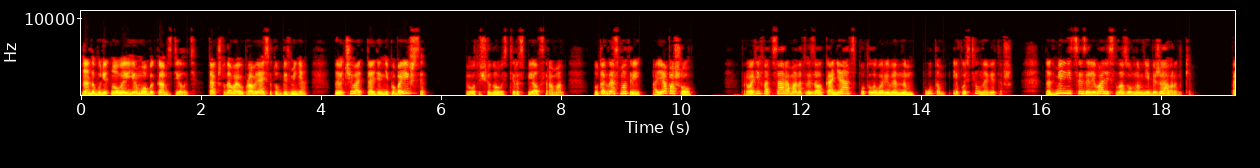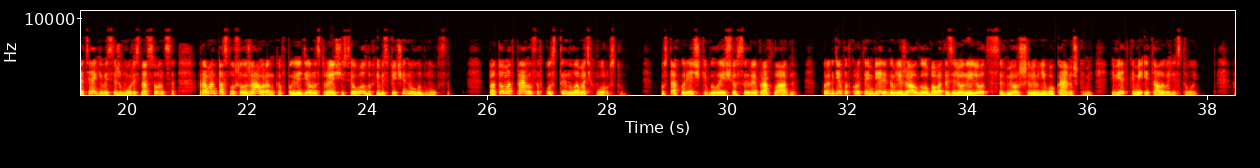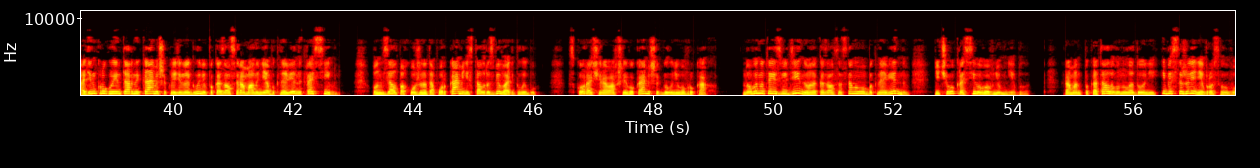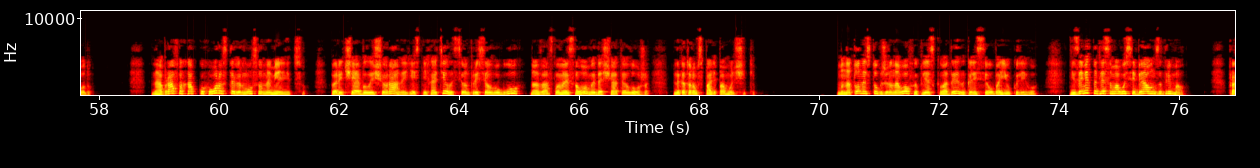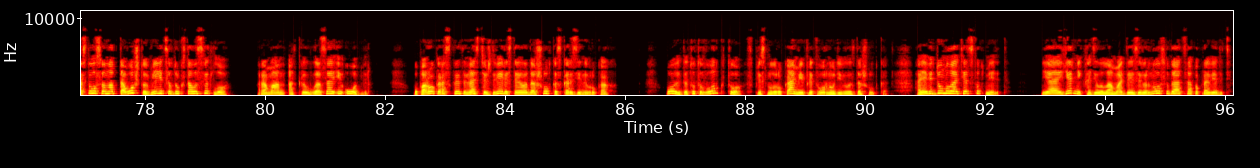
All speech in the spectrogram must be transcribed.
Надо будет новое ермо быкам сделать, так что давай управляйся тут без меня. Но отчевать-то один не побоишься? Вот еще новости, — рассмеялся Роман. — Ну тогда смотри, а я пошел. Проводив отца, Роман отвязал коня, спутал его ременным путом и пустил на ветошь. Над мельницей заливались в лазурном небе жаворонки. Потягиваясь и жмурясь на солнце, Роман послушал жаворонков, поглядел на струящийся воздух и без причины улыбнулся. Потом отправился в кусты наломать хворосту. В кустах у речки было еще сыро и прохладно. Кое-где под крутым берегом лежал голубовато-зеленый лед с вмерзшими в него камешками, ветками и таловой листвой. Один круглый янтарный камешек в ледяной глыбе показался Роману необыкновенно красивым. Он взял похожий на топор камень и стал разбивать глыбу. Скоро очаровавший его камешек был у него в руках. Но вынутый из льдины он оказался самым обыкновенным, ничего красивого в нем не было. Роман покатал его на ладони и без сожаления бросил в воду. Набрав охапку хвороста, вернулся на мельницу. Варить чай было еще рано, есть не хотелось, и он присел в углу на засланное соломой дощатое ложе, на котором спали помольщики. Монотонный стук жерновов и плеск воды на колесе убаюкали его. Незаметно для самого себя он задремал. Проснулся он от того, что в мельнице вдруг стало светло. Роман открыл глаза и обмер. У порога раскрытой настежь двери стояла Дашутка с корзиной в руках. — Ой, да тут вон кто! — всплеснула руками и притворно удивилась Дашутка. — А я ведь думала, отец тут мелет. Я ерник ходила ломать, да и завернула сюда отца попроведать.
